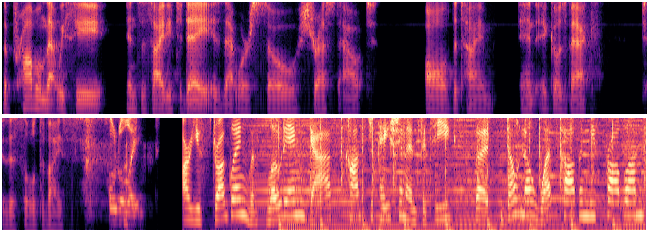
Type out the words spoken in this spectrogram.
the problem that we see in society today is that we're so stressed out all the time. And it goes back to this little device. Totally. Are you struggling with bloating, gas, constipation, and fatigue, but don't know what's causing these problems?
